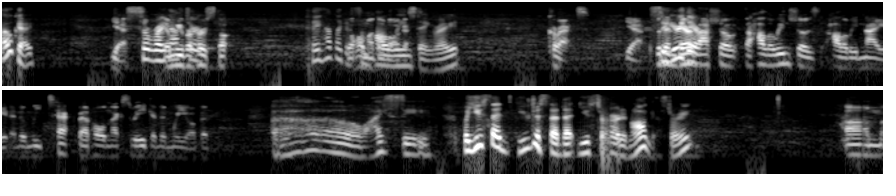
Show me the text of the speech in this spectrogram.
Okay, Yes. So right and we after- rehearsed the they have like a, The some Halloween thing, right? correct. Yeah. But So then you're their there- last show, the Halloween show's Halloween night, and then we tech that whole next week, and then we open. Oh, I see. But you said you just said that you started in August, right? Um,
